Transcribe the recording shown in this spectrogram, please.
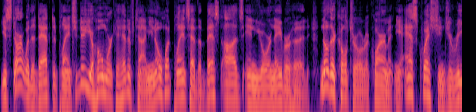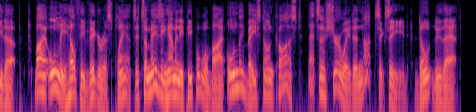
You start with adapted plants. You do your homework ahead of time. You know what plants have the best odds in your neighborhood. Know their cultural requirement. You ask questions. You read up. Buy only healthy, vigorous plants. It's amazing how many people will buy only based on cost. That's a sure way to not succeed. Don't do that.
